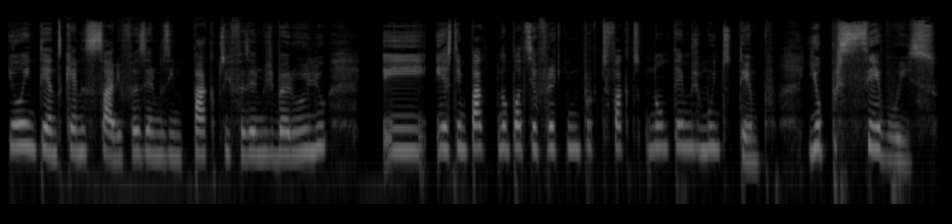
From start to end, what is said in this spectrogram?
eu entendo que é necessário fazermos impacto e fazermos barulho e este impacto não pode ser fraquinho porque de facto não temos muito tempo. E eu percebo isso.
